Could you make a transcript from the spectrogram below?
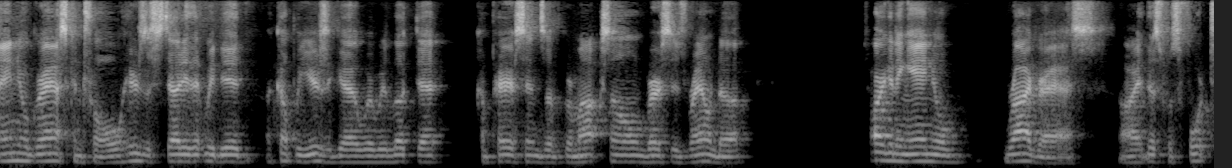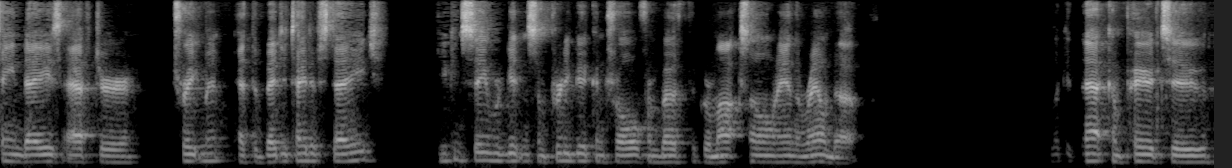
annual grass control, here's a study that we did a couple years ago where we looked at comparisons of gramoxone versus Roundup. targeting annual ryegrass. All right, this was 14 days after treatment at the vegetative stage. You can see we're getting some pretty good control from both the gramoxone and the Roundup. Look at that compared to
